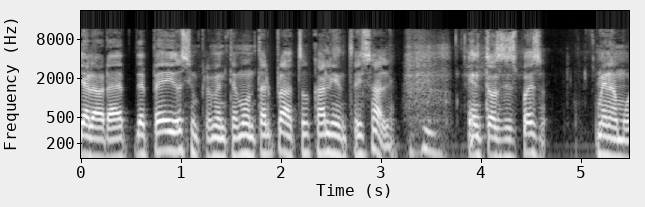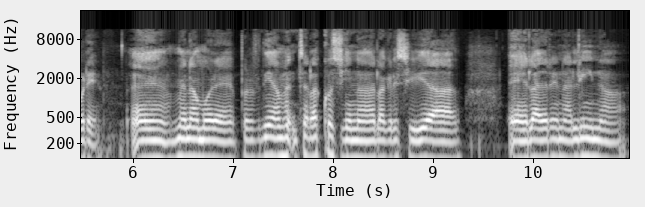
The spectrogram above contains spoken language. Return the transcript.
y a la hora de, de pedido simplemente monta el plato, calienta y sale. Entonces, pues, me enamoré, eh, me enamoré perdidamente de la cocina, de la agresividad, eh, la adrenalina,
